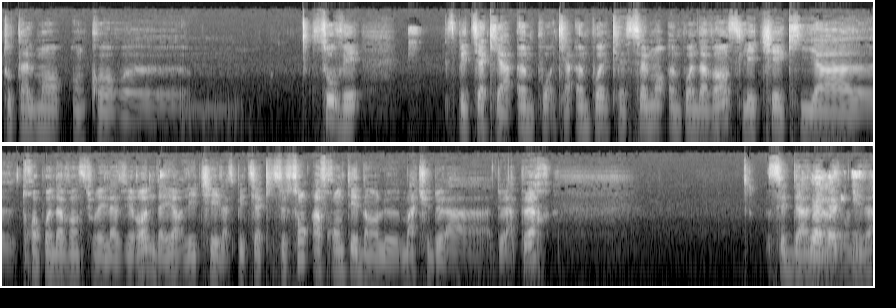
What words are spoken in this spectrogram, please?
totalement encore euh, sauvés. Spezia qui a un point, qui a un point, qui a seulement un point d'avance. Lecce qui a euh, trois points d'avance sur les Lazeron. D'ailleurs, Lecce et la Spezia qui se sont affrontés dans le match de la, de la peur. Cette dernière journée-là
